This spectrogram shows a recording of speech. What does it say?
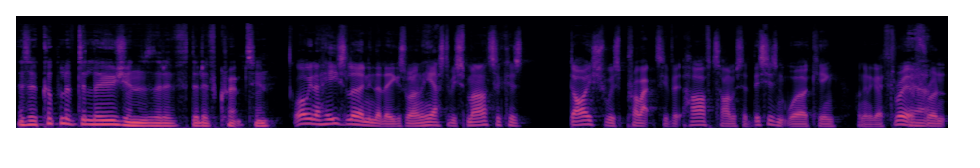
There's a couple of delusions that have that have crept in. Well, you know, he's learning the league as well, and he has to be smarter because Dyche was proactive at half time, said, This isn't working. I'm going to go three Yeah. up front,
